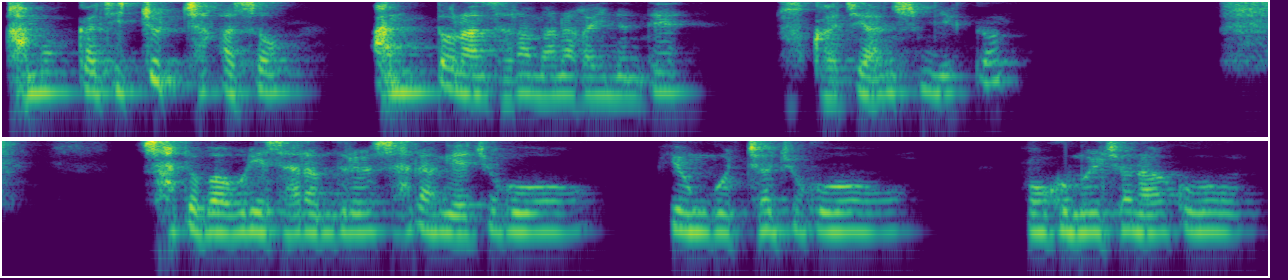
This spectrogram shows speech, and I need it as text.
감옥까지 쫓아가서 안 떠난 사람 하나가 있는데 누가지 않습니까? 사도 바울이 사람들을 사랑해주고 병 고쳐주고 복음을 전하고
